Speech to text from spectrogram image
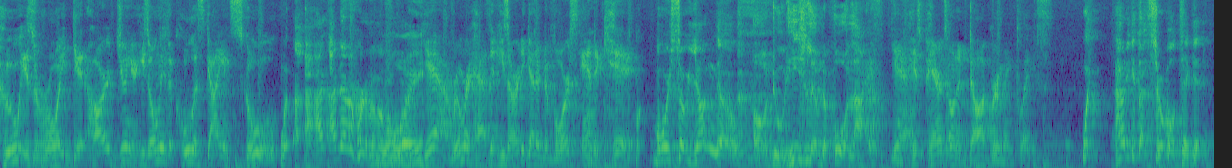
Who is Roy Gethard? Junior, he's only the coolest guy in school. What, I, I, I've never heard of him before. Roy. Yeah, rumor has it he's already got a divorce and a kid. But we're so young, though. Oh, dude, he's lived a full life. Yeah, his parents own a dog grooming place. What? How do you get that Super Bowl ticket?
